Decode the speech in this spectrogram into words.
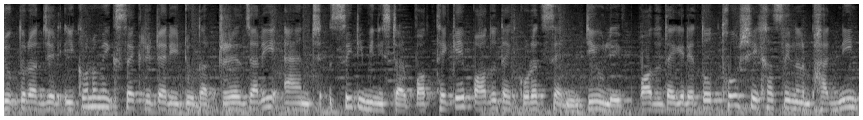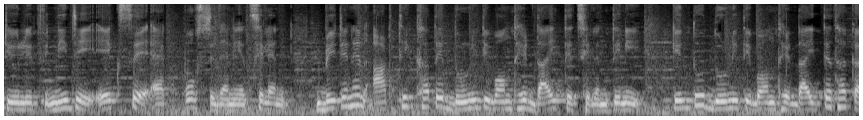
যুক্তরাজ্যের economic secretary to the treasury and city minister পদ থেকে পদত্যাগ করেছেন টিউলিপ। পদত্যাগের তথ্য শেখ হাসিনার ভাগ্নি টিউলিপ নিজে এক্সে এক পোস্টে জানিয়েছিলেন। ব্রিটেনের আর্থিক খাতে দুর্নীতি বন্ধের দায়িত্বে ছিলেন তিনি। কিন্তু দুর্নীতি বন্ধের দায়িত্বে থাকা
